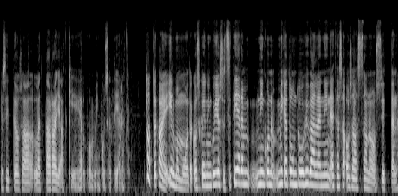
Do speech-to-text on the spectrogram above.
Ja sitten osaa laittaa rajatkin helpommin, kun sä tiedät. Totta kai, ilman muuta, koska niin kuin, jos et sä tiedä, niin kuin, mikä tuntuu hyvälle, niin et sä osaa sanoa sitten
